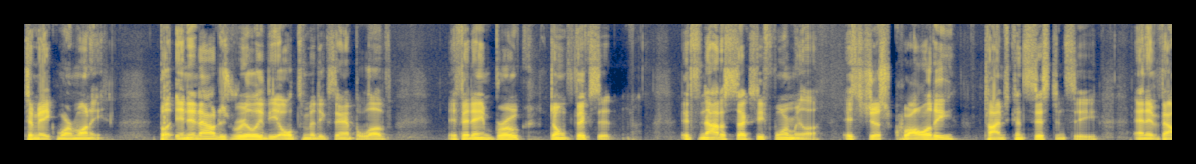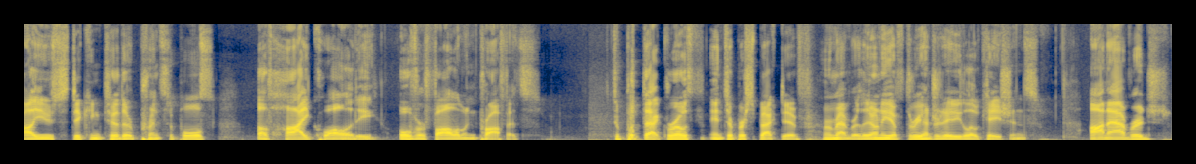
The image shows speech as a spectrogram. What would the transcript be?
to make more money. But In N Out is really the ultimate example of if it ain't broke, don't fix it. It's not a sexy formula, it's just quality times consistency, and it values sticking to their principles of high quality over following profits. To put that growth into perspective, remember they only have 380 locations. On average,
